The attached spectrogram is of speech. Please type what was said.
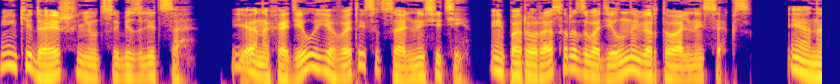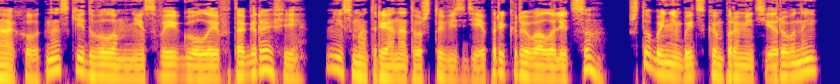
и кидаешь нюцы без лица. Я находил ее в этой социальной сети и пару раз разводил на виртуальный секс. И она охотно скидывала мне свои голые фотографии, несмотря на то, что везде прикрывала лицо, чтобы не быть скомпрометированной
